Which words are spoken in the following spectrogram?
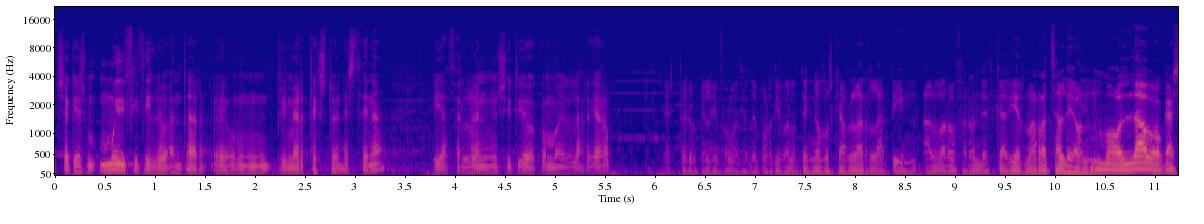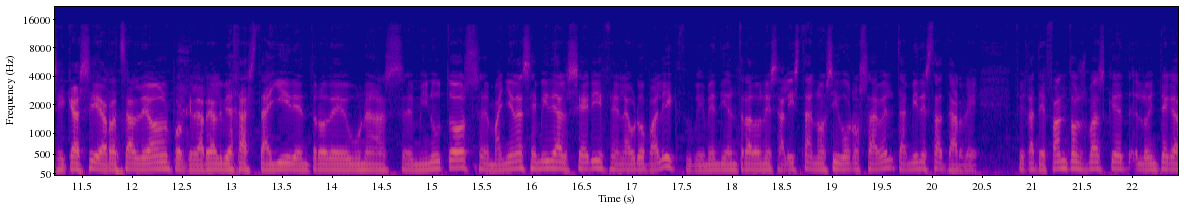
Sé que es muy difícil levantar eh, un primer texto en escena y hacerlo en un sitio como el Arriaga. Espero que en la información deportiva no tengamos que hablar latín. Álvaro Fernández Cadierno, Arrachaldeón. Moldavo, casi casi, Arrachaldeón, porque la Real viaja hasta allí dentro de unos eh, minutos. Eh, mañana se mide al Sheriff en la Europa League. Zubimendi ha entrado en esa lista, no sigo Rosabel, también esta tarde. Fíjate, Phantoms Basket lo integra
